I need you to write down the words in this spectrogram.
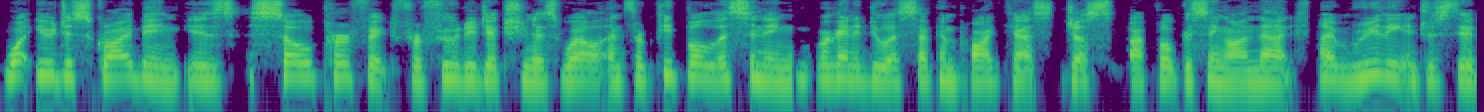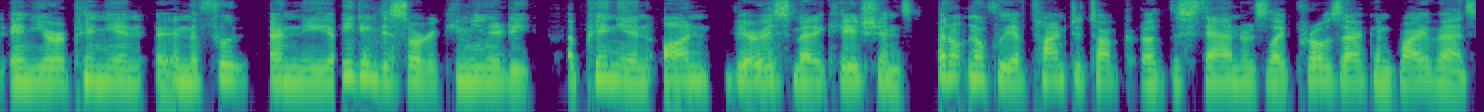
What you're describing is so perfect for food addiction as well. And for people listening, we're going to do a second podcast just uh, focusing on that. I'm really interested in your opinion in the food and the eating disorder community opinion on various medications. I don't know if we have time to talk about the standards like Prozac and Vyvanse,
